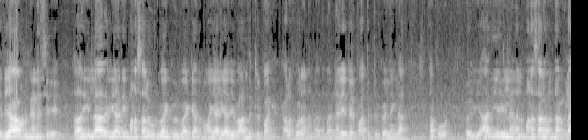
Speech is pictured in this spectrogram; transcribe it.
எதையா ஒன்று நினச்சி அதாவது இல்லாத வியாதியை மனசால் உருவாக்கி உருவாக்கி அந்த நோயாளியாகவே வாழ்ந்துட்டுருப்பாங்க காலம்பூரா நம்ம அந்த மாதிரி நிறைய பேர் பார்த்துட்ருக்கோம் இல்லைங்களா? அப்போது ஒரு வியாதியே இல்லைனாலும் மனசால் வந்து அவங்களா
